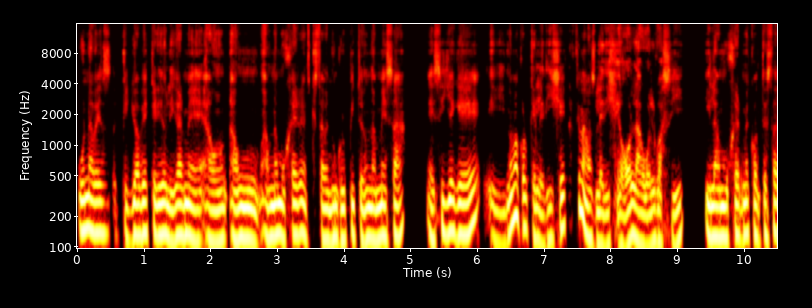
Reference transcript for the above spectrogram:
una vez que yo había querido ligarme a, un, a, un, a una mujer que estaba en un grupito en una mesa, eh, sí llegué y no me acuerdo qué le dije, creo que nada más le dije hola o algo así. Y la mujer me contesta,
